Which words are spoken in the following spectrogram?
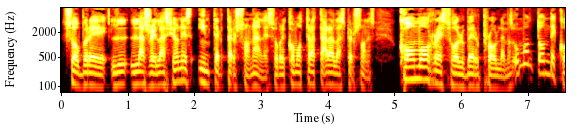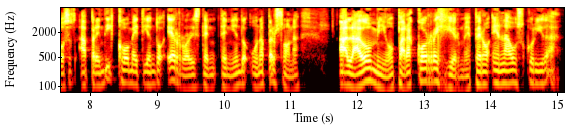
sobre las relaciones interpersonales, sobre cómo tratar a las personas, cómo resolver problemas. Un montón de cosas aprendí cometiendo errores, teniendo una persona al lado mío para corregirme, pero en la oscuridad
